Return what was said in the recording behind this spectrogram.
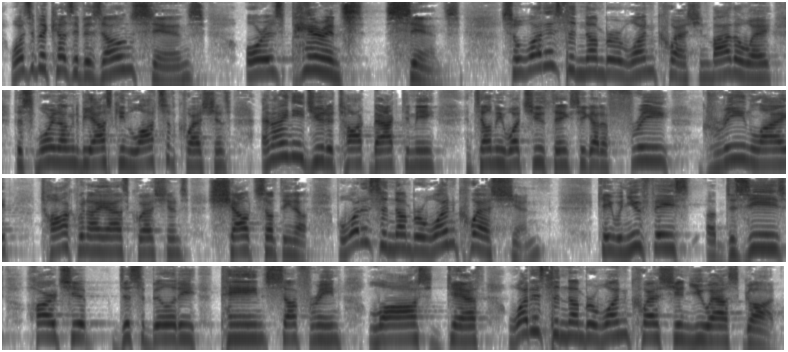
Was it because of his own sins or his parents' sins? So what is the number one question? By the way, this morning I'm going to be asking lots of questions and I need you to talk back to me and tell me what you think. So you got a free green light. Talk when I ask questions. Shout something out. But what is the number one question Okay, when you face disease, hardship, disability, pain, suffering, loss, death, what is the number one question you ask God?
